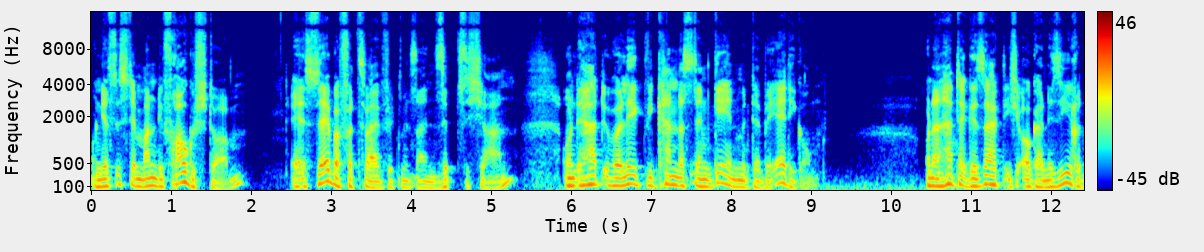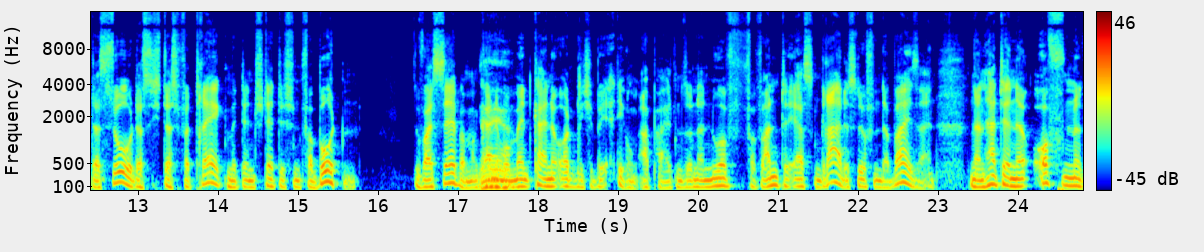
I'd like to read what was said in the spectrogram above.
Und jetzt ist dem Mann die Frau gestorben. Er ist selber verzweifelt mit seinen 70 Jahren. Und er hat überlegt, wie kann das denn gehen mit der Beerdigung? Und dann hat er gesagt, ich organisiere das so, dass sich das verträgt mit den städtischen Verboten. Du weißt selber, man kann ja, ja. im Moment keine ordentliche Beerdigung abhalten, sondern nur Verwandte ersten Grades dürfen dabei sein. Und dann hat er eine offene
